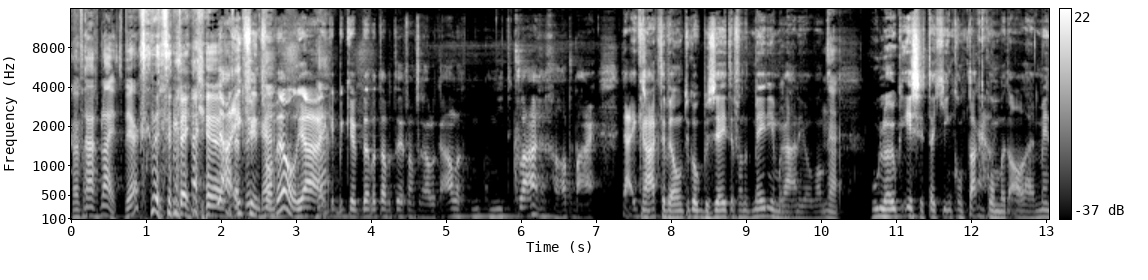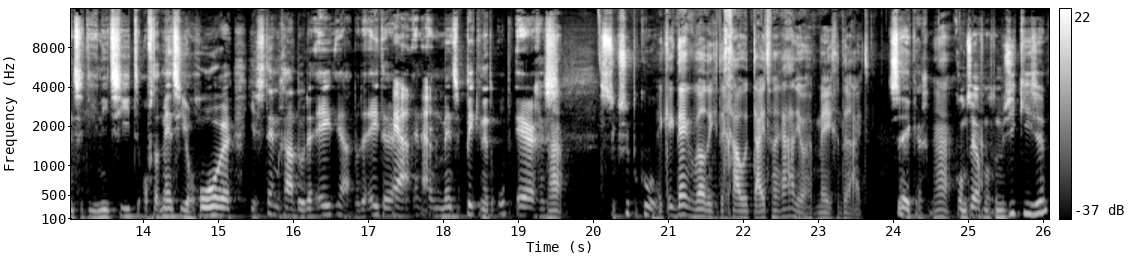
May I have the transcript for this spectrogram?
Mijn vraag blijft, werkt het een beetje? Ja, ik vind Ja? van wel. Ja, Ja? Ik, heb, ik heb dat wat dat betreft aan vrouwelijke aandacht niet te klagen gehad. Maar ja, ik raakte wel natuurlijk ook bezeten van het medium radio. Want Ja. hoe leuk is het dat je in contact komt met allerlei mensen die je niet ziet. Of dat mensen je horen. Je stem gaat door de, e ja, door de ether. Ja, en, ja. en mensen pikken het op ergens. Is natuurlijk super cool. Ik, ik denk ook wel dat je de gouden tijd van radio hebt meegedraaid. Zeker. Ja. Ik kon zelf nog de muziek kiezen.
